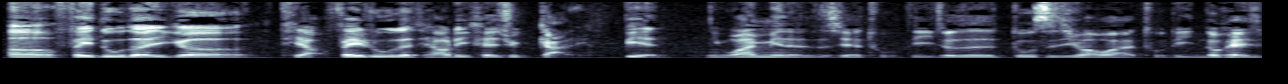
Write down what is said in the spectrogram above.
呃飞都的一个条飞都的条例，可以去改变你外面的这些土地，就是都市计划外的土地，你都可以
